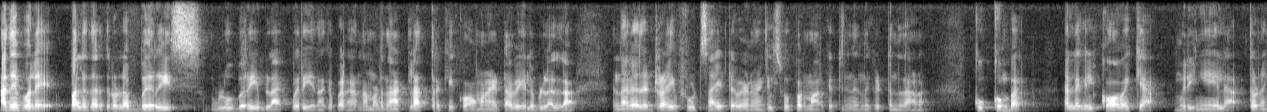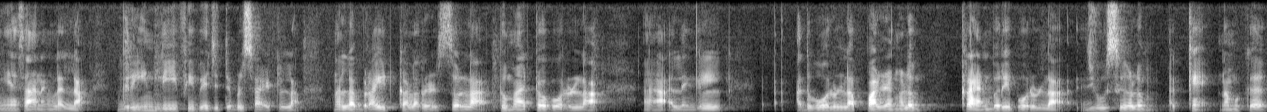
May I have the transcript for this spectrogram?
അതേപോലെ പലതരത്തിലുള്ള ബെറീസ് ബ്ലൂബെറി ബ്ലാക്ക്ബെറി എന്നൊക്കെ പറയുന്നത് നമ്മുടെ നാട്ടിൽ അത്രയ്ക്ക് കോമൺ ആയിട്ട് അവൈലബിൾ അല്ല. എന്നാലും അത് ഡ്രൈ ഫ്രൂട്ട്സ് ആയിട്ട് വേണമെങ്കിൽ സൂപ്പർ മാർക്കറ്റിൽ നിന്ന് കിട്ടുന്നതാണ്. കുക്കുംബർ അല്ലെങ്കിൽ കോവയ്ക്ക മുരിങ്ങയില തുടങ്ങിയ സാധനങ്ങളെല്ലാം ഗ്രീൻ ലീഫി വെജിറ്റബിൾസ് ആയിട്ടുള്ള നല്ല ബ്രൈറ്റ് കളേഴ്സ് ഉള്ള ടൊമാറ്റോ പോലുള്ള അല്ലെങ്കിൽ അതുപോലുള്ള പഴങ്ങളും ക്രാൻബെറി പോലുള്ള ജ്യൂസുകളും ഒക്കെ നമുക്ക്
